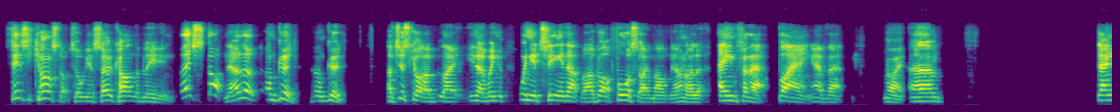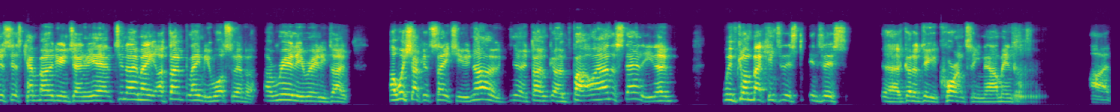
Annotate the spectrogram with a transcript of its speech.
since he can't stop talking, so can't the bleeding. Let's stop now. Look, I'm good. I'm good. I've just got to like, you know, when when you're teeing up, I've got a foresight mark now, and I look aim for that. Bang, have that. Right. Um Daniel says Cambodia in January. Yeah, do you know, mate? I don't blame you whatsoever. I really, really don't. I wish I could say to you, no, you know, don't go. But I understand it. You know, we've gone back into this into this. Uh, got to do quarantine now. I mean, I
